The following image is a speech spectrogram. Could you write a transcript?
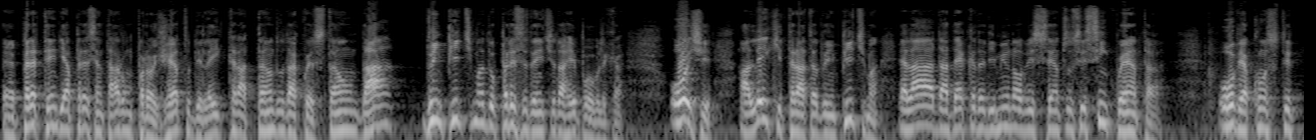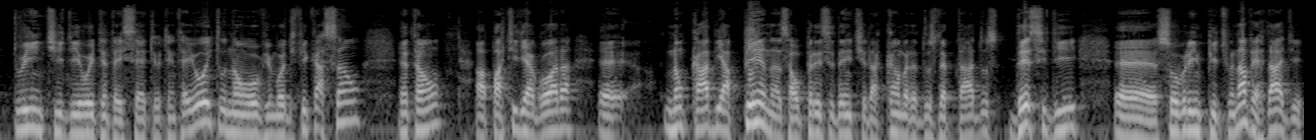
é, pretende apresentar um projeto de lei tratando da questão da, do impeachment do presidente da República. Hoje, a lei que trata do impeachment é lá da década de 1950. Houve a Constituinte de 87 e 88, não houve modificação. Então, a partir de agora, é, não cabe apenas ao presidente da Câmara dos Deputados decidir é, sobre impeachment. Na verdade,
